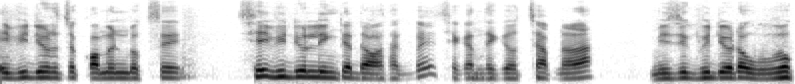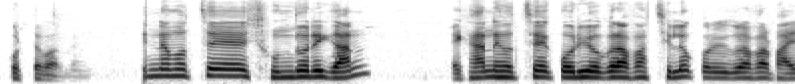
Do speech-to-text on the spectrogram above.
এই ভিডিওর হচ্ছে কমেন্ট বক্সে সেই ভিডিওর লিঙ্কটা দেওয়া থাকবে। সেখান থেকে হচ্ছে আপনারা মিউজিক ভিডিওটা উপভোগ করতে পারবেন। এর নাম হচ্ছে সুন্দরী গান। এখানে হচ্ছে কোরিওগ্রাফার ছিল। কোরিওগ্রাফার ভাই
